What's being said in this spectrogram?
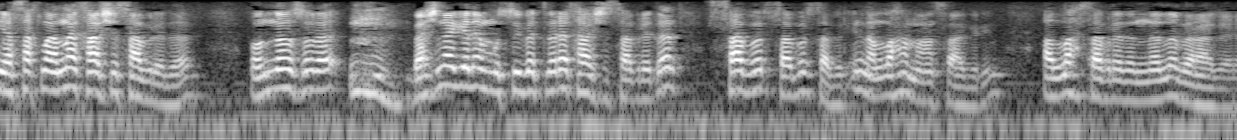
yasaklarına karşı sabreder. Ondan sonra başına gelen musibetlere karşı sabreder. Sabır, sabır, sabır. İnna Allah'a ma sabirin. Allah sabredenlerle beraber.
